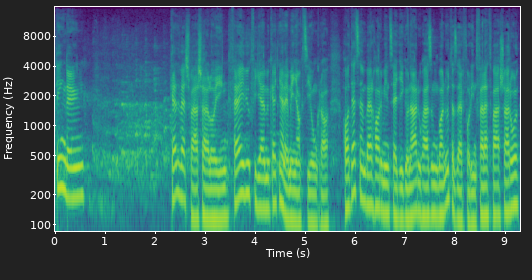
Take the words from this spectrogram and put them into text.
Ding ding! Kedves vásárlóink, felhívjuk figyelmüket nyereményakciónkra. Ha december 31-ig ön áruházunkban 5000 forint felett vásárol,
